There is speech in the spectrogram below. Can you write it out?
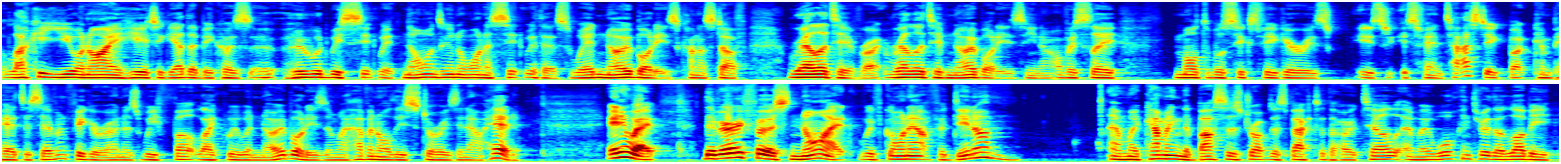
lucky you and I are here together because uh, who would we sit with? No one's going to want to sit with us. We're nobodies, kind of stuff. Relative, right? Relative nobodies. You know, obviously, multiple six figure is is is fantastic, but compared to seven figure earners, we felt like we were nobodies, and we're having all these stories in our head. Anyway, the very first night we've gone out for dinner. And we're coming, the bus has dropped us back to the hotel, and we're walking through the lobby.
